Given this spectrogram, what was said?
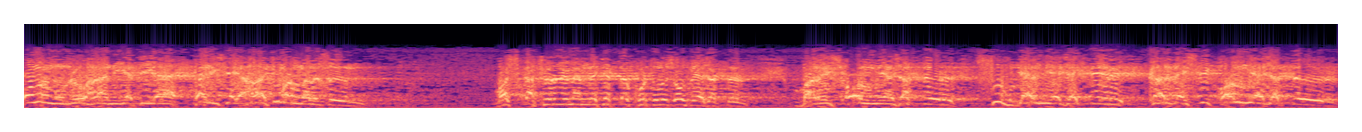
onun ruhaniyetiyle her şeye hakim olmalısın. Başka türlü memlekette kurtuluş olmayacaktır. Barış olmayacaktır. Sulh gelmeyecektir. Kardeşlik olmayacaktır.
